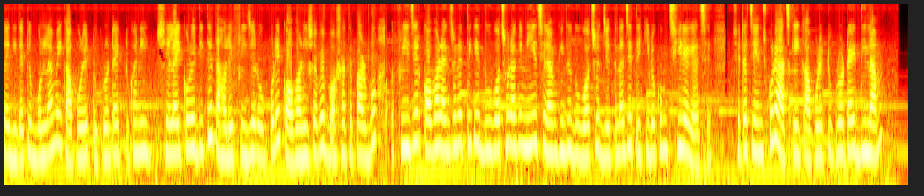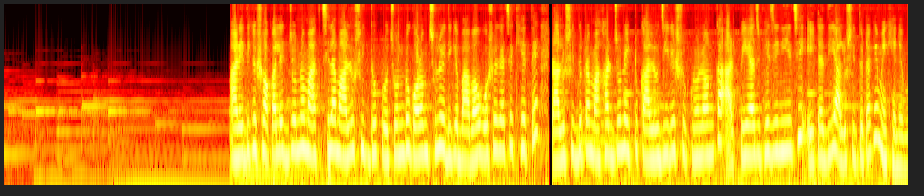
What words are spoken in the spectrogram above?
তাই দিদাকে বললাম, এই কাপড়ের টুকরোটা একটুখানি সেলাই করে দিতে, তাহলে ফ্রিজের ওপরে কভার হিসাবে বসাতে পারব। ফ্রিজের কভার একজনের থেকে দু বছর আগে নিয়েছিলাম, কিন্তু দু বছর যেতে না যেতে কীরকম ছিঁড়ে গেছে। সেটা চেঞ্জ করে আজকে এই কাপড়ের টুকরোটাই দিলাম। আর এদিকে সকালের জন্য মাখছিলাম আলু সিদ্ধ, প্রচণ্ড গরম ছিল, এদিকে বাবাও বসে গেছে খেতে। আলু সিদ্ধটা মাখার জন্য একটু কালো জিরে, শুকনো লঙ্কা আর পেঁয়াজ ভেজে নিয়েছি, এইটা দিয়ে আলু সিদ্ধটাকে মেখে নেব।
